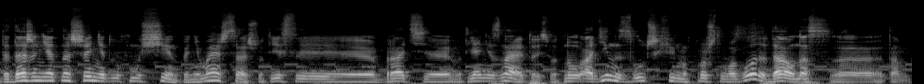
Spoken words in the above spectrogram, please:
Да даже не отношения двух мужчин, понимаешь, Саш? Вот если брать, э, вот я не знаю, то есть вот, ну, один из лучших фильмов прошлого года, да, у нас э, там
